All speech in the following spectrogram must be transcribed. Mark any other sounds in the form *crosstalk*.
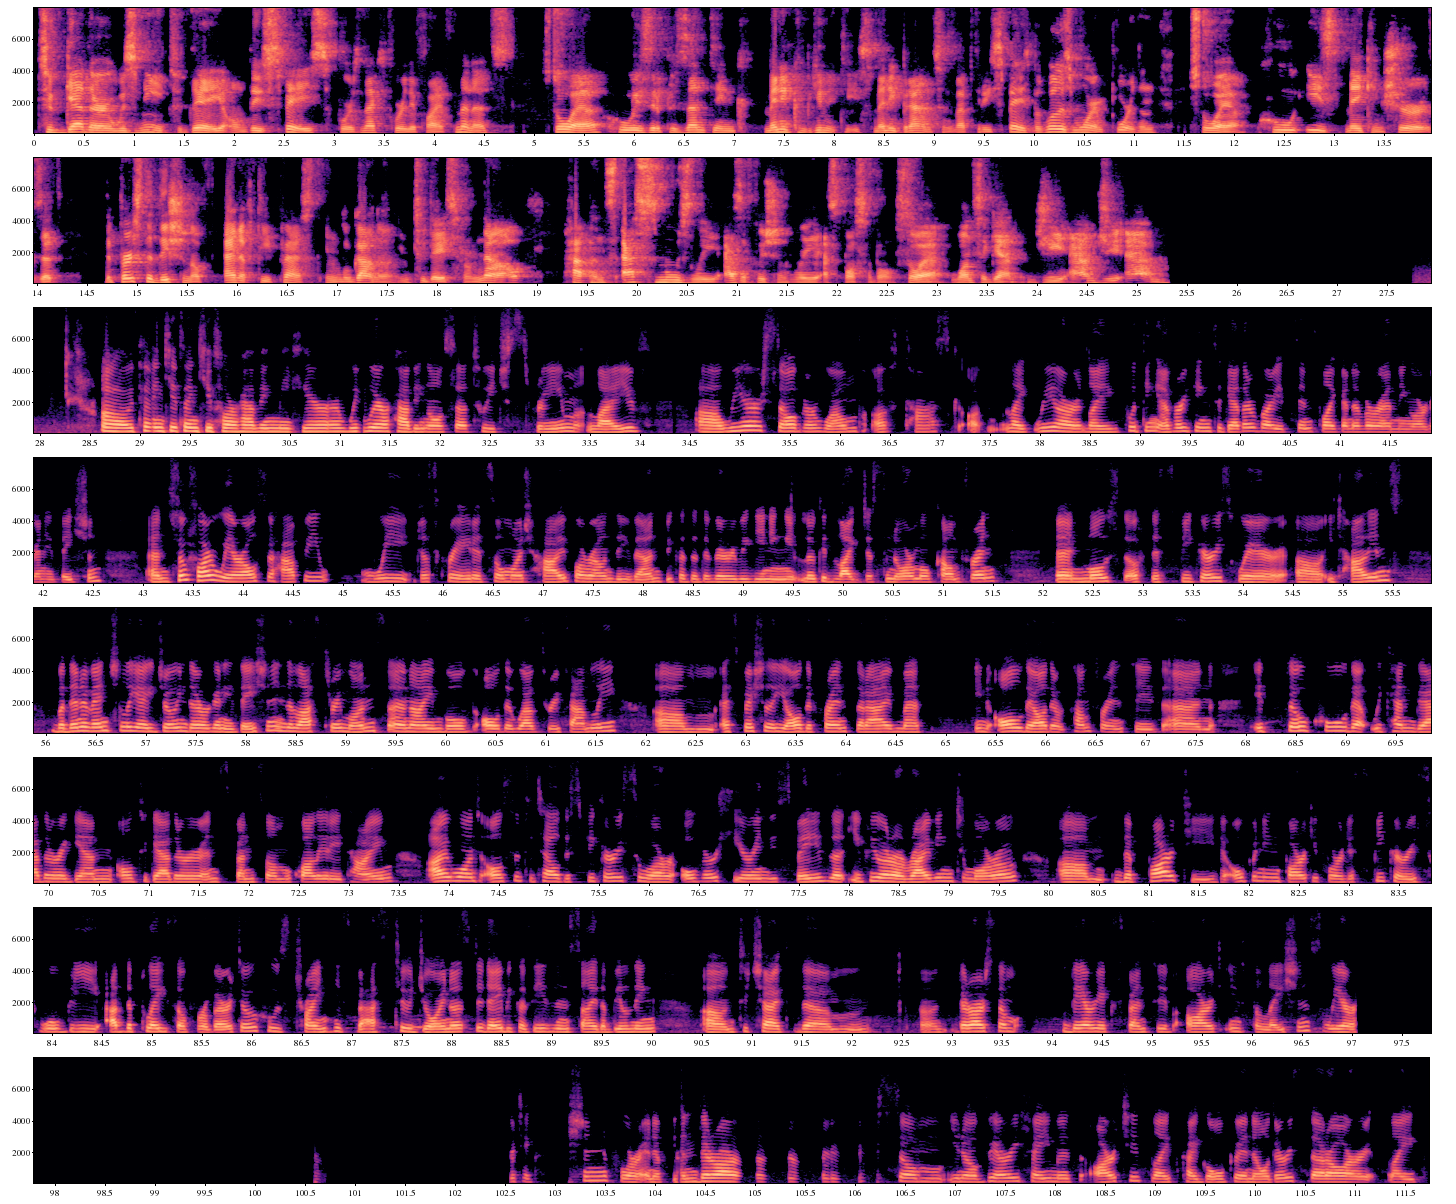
together with me today on this space for the next 45 minutes, Soya, who is representing many communities, many brands in Web3 space, but what is more important, Soya, who is making sure that the first edition of NFT Fest in Lugano in two days from now happens as smoothly, as efficiently as possible. Soya, once again, GM, GM. Oh, thank you, thank you for having me here. We were having also a Twitch stream live. Uh, we are so overwhelmed of task. Uh, like we are like putting everything together, but it seems like a never-ending organization. And so far, we are also happy. We just created so much hype around the event because at the very beginning it looked like just a normal conference, and most of the speakers were uh, Italians but then eventually I joined the organization in the last three months and I involved all the Web3 family, um, especially all the friends that I met in all the other conferences. And it's so cool that we can gather again all together and spend some quality time. I want also to tell the speakers who are over here in this space that if you are arriving tomorrow, um, the party, the opening party for the speakers will be at the place of Roberto, who's trying his best to join us today because he's inside the building um, to check the. Um, uh, there are some very expensive art installations. We are for NFT, and there are some, you know, very famous artists like Skygolpe and others that are like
